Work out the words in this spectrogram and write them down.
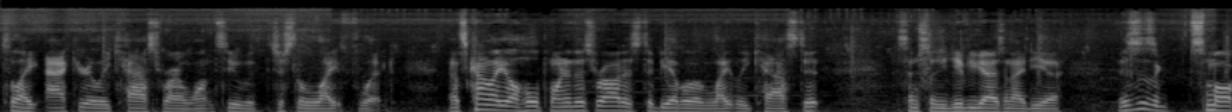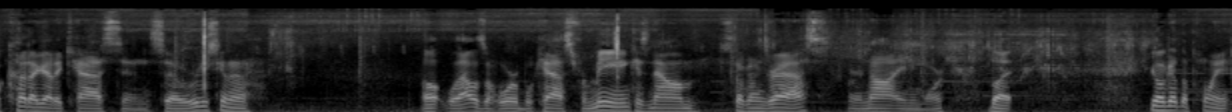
to like accurately cast where I want to with just a light flick. That's kind of like the whole point of this rod is to be able to lightly cast it. Essentially to give you guys an idea. This is a small cut I got to cast in. So we're just gonna, oh, well that was a horrible cast for me because now I'm stuck on grass or not anymore. But y'all got the point.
